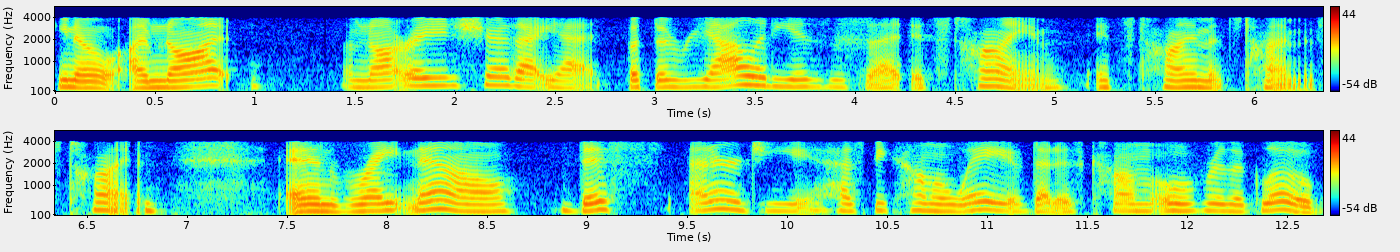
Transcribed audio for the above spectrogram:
you know, I'm not I'm not ready to share that yet, but the reality is is that it's time. It's time, it's time, it's time. And right now, this energy has become a wave that has come over the globe.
